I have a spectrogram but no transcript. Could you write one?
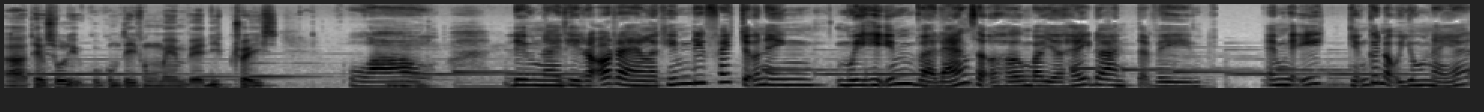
à, theo số liệu của công ty phần mềm về DeepTrace. Wow. Ừ điều này thì rõ ràng là khiến deepfake trở nên nguy hiểm và đáng sợ hơn bao giờ hết đó anh. Tại vì em nghĩ những cái nội dung này á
